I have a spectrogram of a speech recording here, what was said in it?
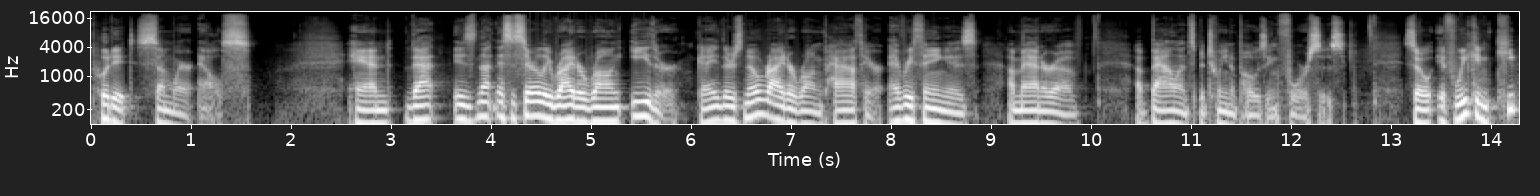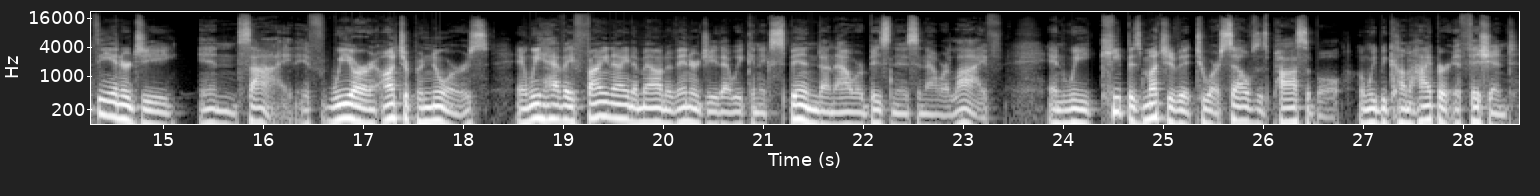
put it somewhere else. And that is not necessarily right or wrong either. Okay, there's no right or wrong path here. Everything is a matter of a balance between opposing forces. So if we can keep the energy inside, if we are entrepreneurs and we have a finite amount of energy that we can expend on our business and our life, and we keep as much of it to ourselves as possible, and we become hyper efficient,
